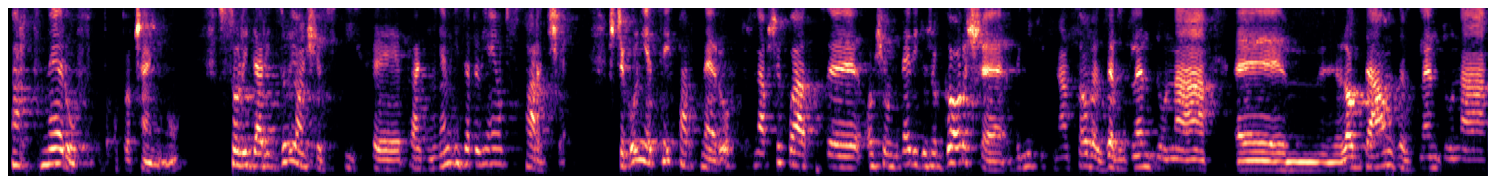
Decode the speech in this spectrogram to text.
partnerów w otoczeniu, solidaryzują się z ich e, pragnieniami i zapewniają wsparcie. Szczególnie tych partnerów, którzy na przykład e, osiągnęli dużo gorsze wyniki finansowe ze względu na lockdown, ze względu na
